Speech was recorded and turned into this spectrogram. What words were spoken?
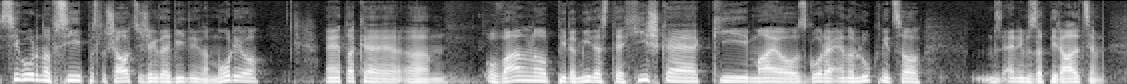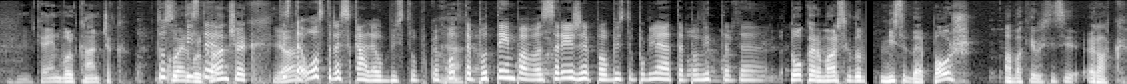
sigurno vsi poslušalci že kdaj videli na morju. Ene take um, ovalno piramidaste hiške, ki imajo zgoraj eno luknjico z enim zapiralcem. Kaj je en vulkanček. To so tiste, vulkanček. tiste ostre skale, v bistvu, ki Ja. hodite potem, pa vas reže, pa v bistvu pogledate, pa vidite, da To, kar marsikdo misli, da je polž, ampak je v resnici rak.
